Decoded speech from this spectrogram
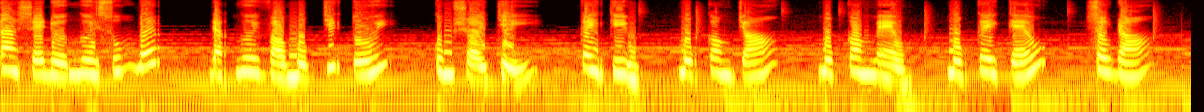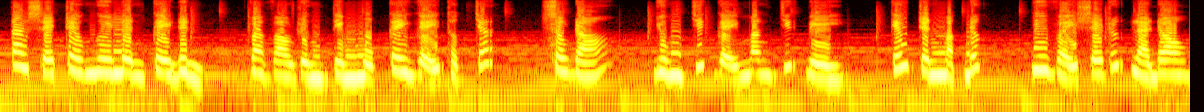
Ta sẽ đưa ngươi xuống bếp, đặt ngươi vào một chiếc túi, cùng sợi chỉ, cây kim, một con chó, một con mèo, một cây kéo. Sau đó, ta sẽ treo ngươi lên cây đình và vào rừng tìm một cây gậy thật chắc. Sau đó, dùng chiếc gậy mang chiếc bì, kéo trên mặt đất. Như vậy sẽ rất là đau.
